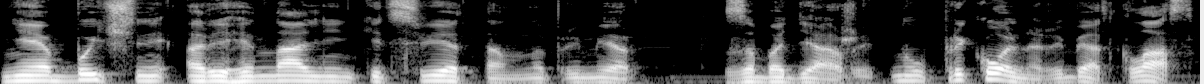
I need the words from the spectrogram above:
необычный, оригинальненький цвет там, например, забодяжить. Ну, прикольно, ребят, класс.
